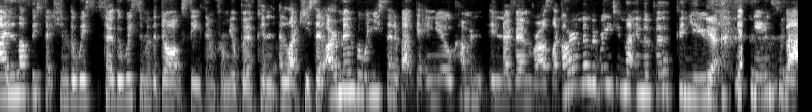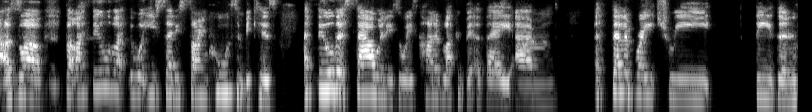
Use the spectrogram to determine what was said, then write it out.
I love this section, the wis- so the wisdom of the dark season from your book, and, and like you said, I remember when you said about getting ill coming in November. I was like, I remember reading that in the book, and you yeah. getting into that as well. But I feel like what you said is so important because I feel that Samhain is always kind of like a bit of a um a celebratory season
